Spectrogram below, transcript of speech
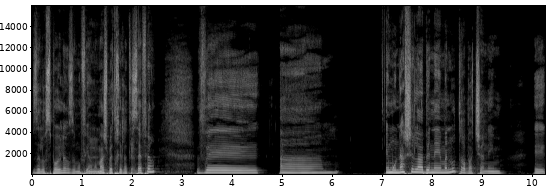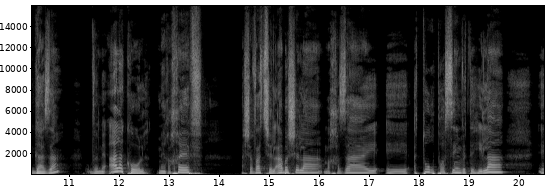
זה לא ספוילר, זה מופיע כן. ממש בתחילת כן. הספר. והאמונה שלה בנאמנות רבת שנים אה, גזה, ומעל הכל מרחף השבץ של אבא שלה, מחזאי אה, עטור פרסים ותהילה, אה,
